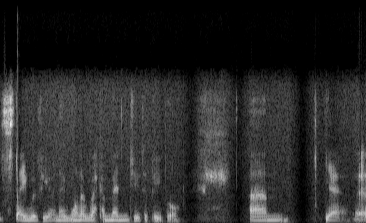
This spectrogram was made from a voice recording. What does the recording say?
stay with you and they want to recommend you to people. Um, yeah uh,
